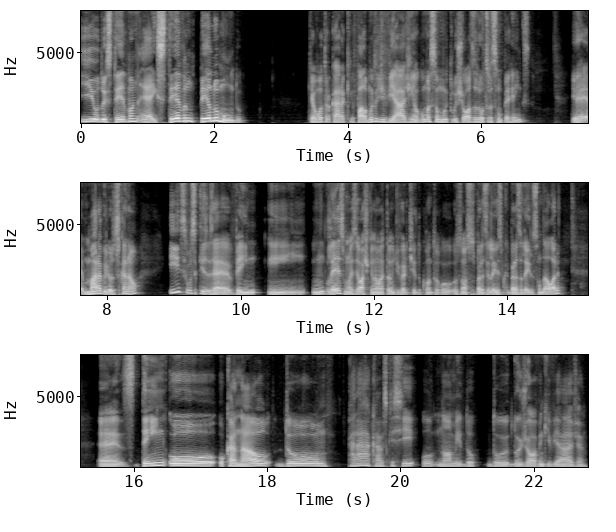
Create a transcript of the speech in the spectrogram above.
e o do Estevam é Estevam pelo mundo. Que é um outro cara que fala muito de viagem, algumas são muito luxuosas, outras são perrengues. É maravilhoso esse canal. E se você quiser ver em, em, em, inglês, mas eu acho que não é tão divertido quanto os nossos brasileiros, porque brasileiros são da hora. É, tem o, o canal do. Caraca, eu esqueci o nome do, do, do jovem que viaja.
